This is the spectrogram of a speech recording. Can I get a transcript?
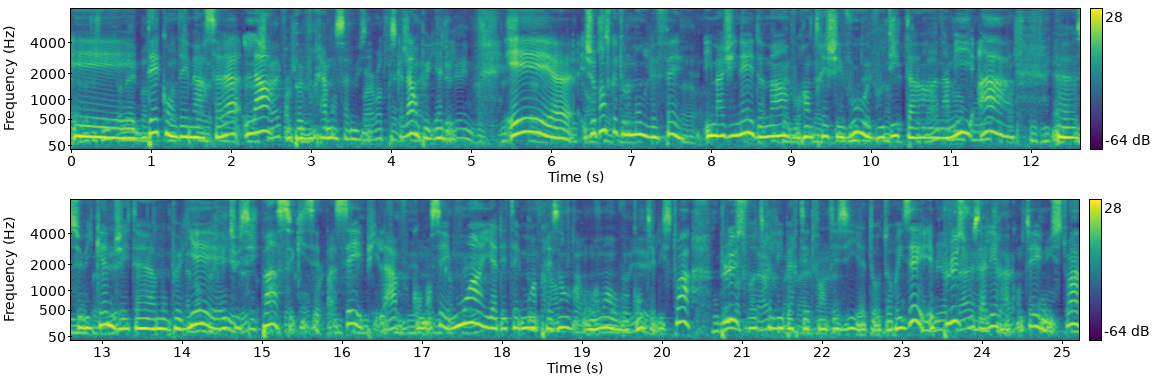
et dès qu'on démarre cela, là, on peut vraiment s'amuser. Parce que là, on peut y aller. Et euh, je pense que tout le monde le fait. Imaginez, demain, vous rentrez chez vous et vous dites à un ami, ah, euh, ce week-end, j'étais à Montpellier et tu sais pas ce qui s'est passé. Et puis là, vous commencez moins il y a des témoins présents au moment où vous contez l'histoire, plus votre liberté de fantaisie est autorisée et plus vous allez raconter une histoire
